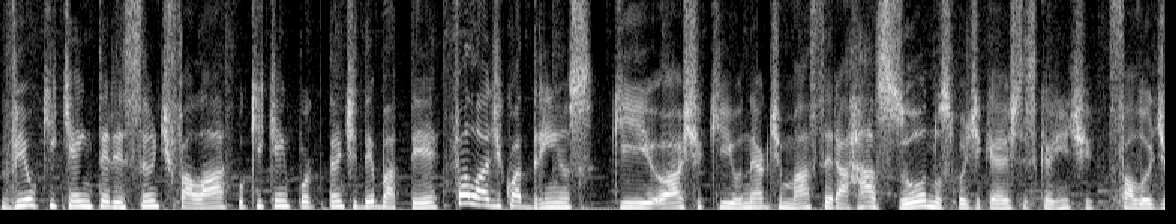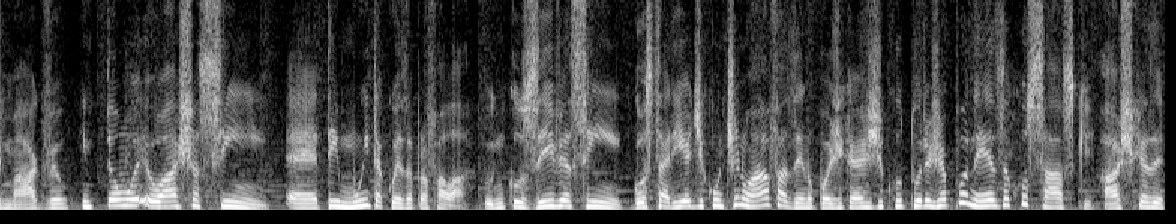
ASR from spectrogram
Ver o que, que é interessante falar, o que, que é importante debater, falar de quadrinhos, que eu acho que o Nerd Master arrasou nos podcasts que a gente falou de Marvel. Então eu acho assim, é, tem muita coisa para falar. Eu, inclusive, assim, gostaria de continuar fazendo podcast de cultura japonesa com o Sasuke. Acho que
